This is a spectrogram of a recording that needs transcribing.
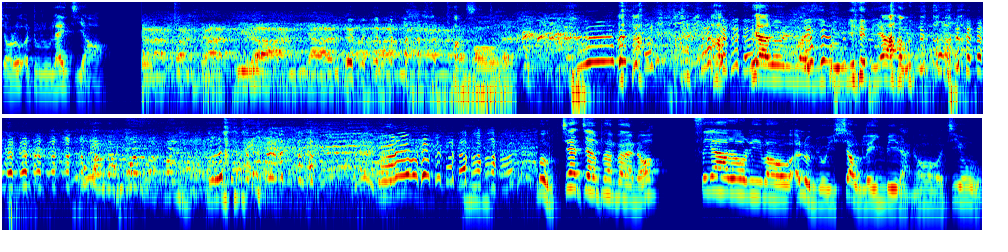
ကျွန်တော်တို့အတူတူလိုက်ကြည့်အောင် ปัญจทิรานิยาจานะโมตัสสะ ဆရာတော်ဒီမှာရီပုံပြေးမရဘူးမဟုတ်ကြံ့ကြံ့ဖန်ဖန်နော်ဆရာတော်ဒီပါကိုအဲ့လိုမျိုးကြီးရှောက်လိမ့်ပေးတာနော်ကြည့်ဦး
